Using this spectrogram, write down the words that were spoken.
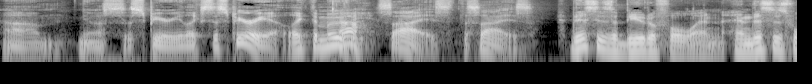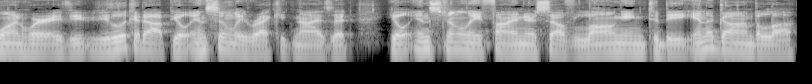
Um, you know, Sospiri, like Suspiria, like the movie, oh. Sighs, the size. This is a beautiful one. And this is one where if you, if you look it up, you'll instantly recognize it. You'll instantly find yourself longing to be in a gondola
